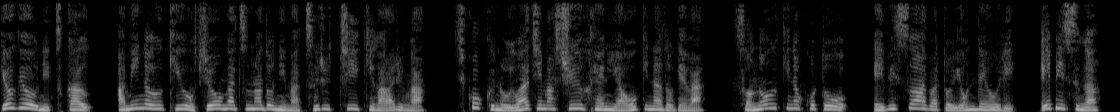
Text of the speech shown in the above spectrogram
漁業に使う網の浮きを正月などに祀る地域があるが、四国の宇和島周辺や沖などでは、その浮きのことをエビスアバと呼んでおり、エビスが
